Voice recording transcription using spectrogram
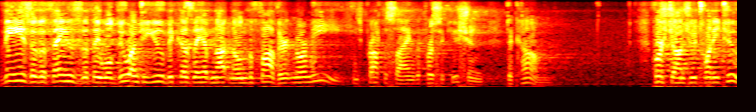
These are the things that they will do unto you because they have not known the Father nor me. He's prophesying the persecution to come. 1 John 2.22,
